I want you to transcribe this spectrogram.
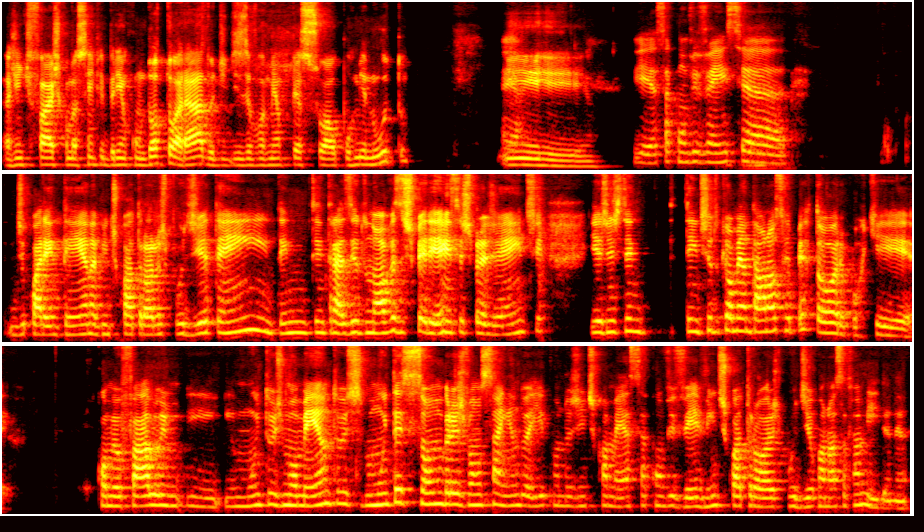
a gente faz, como eu sempre brinco, um doutorado de desenvolvimento pessoal por minuto. É. E... e essa convivência de quarentena, 24 horas por dia, tem, tem, tem trazido novas experiências para a gente e a gente tem, tem tido que aumentar o nosso repertório, porque, como eu falo, em, em, muitos momentos, muitas sombras vão saindo aí quando a gente começa a conviver 24 horas por dia com a nossa família, né?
